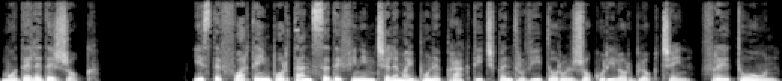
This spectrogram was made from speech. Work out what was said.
Modele de joc Este foarte important să definim cele mai bune practici pentru viitorul jocurilor blockchain. Free to Own,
